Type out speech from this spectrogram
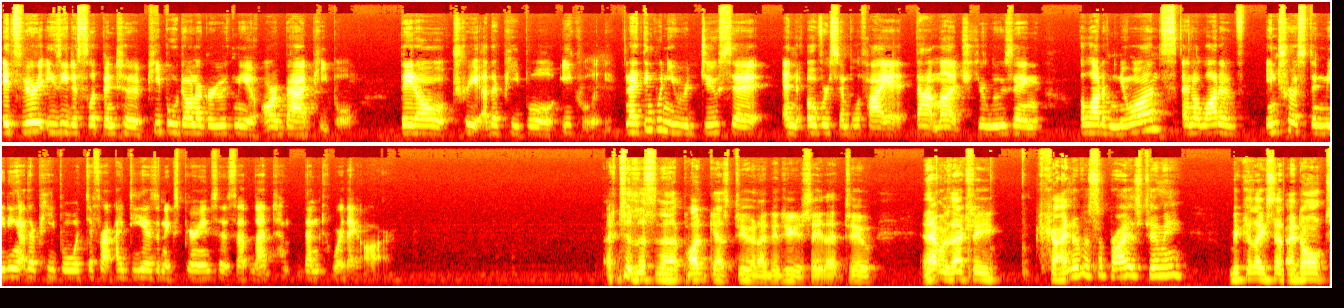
it's very easy to slip into people who don't agree with me are bad people. They don't treat other people equally. And I think when you reduce it and oversimplify it that much, you're losing a lot of nuance and a lot of interest in meeting other people with different ideas and experiences that led them to where they are. I did listen to that podcast too, and I did hear you say that too. And that was actually kind of a surprise to me because, like I said, I don't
